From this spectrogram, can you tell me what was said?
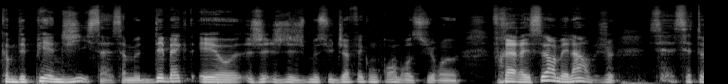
comme des PNJ ça ça me débecte. Et euh, j'ai- je me suis déjà fait comprendre sur euh, frères et sœurs mais là je cette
